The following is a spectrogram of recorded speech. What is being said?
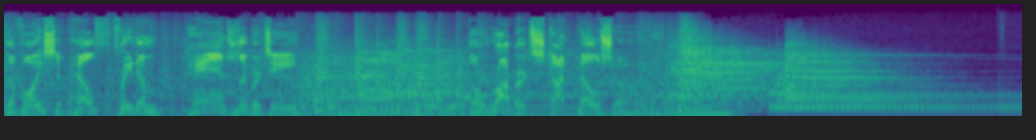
The voice of health, freedom, and liberty. The Robert Scott Bell Show.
